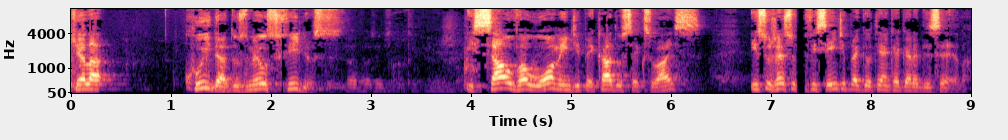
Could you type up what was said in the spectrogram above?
que ela cuida dos meus filhos e salva o homem de pecados sexuais, isso já é suficiente para que eu tenha que agradecer ela.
